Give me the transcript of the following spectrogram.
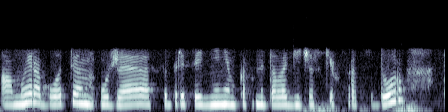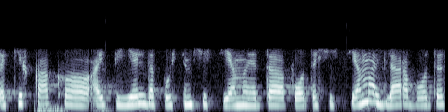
а, мы работаем уже с присоединением косметологических процедур, таких как IPL, допустим, системы. Это фотосистема для работы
